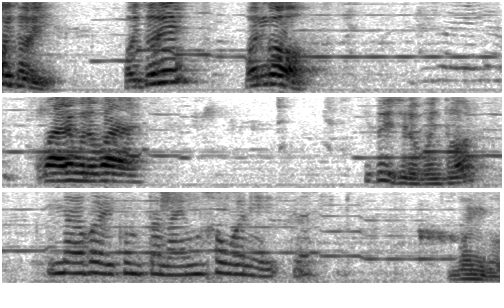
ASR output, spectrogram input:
ওই তরি ওই তরি বাইরে বলে বাই কি তুই ছিল বইন তোর? না ভাই কোনটা নাই আমি খাওয়া নিয়ে আইছে। বইন গো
